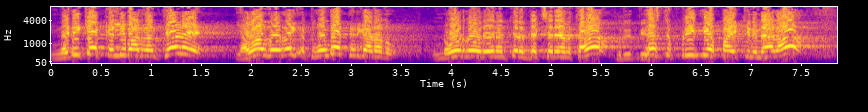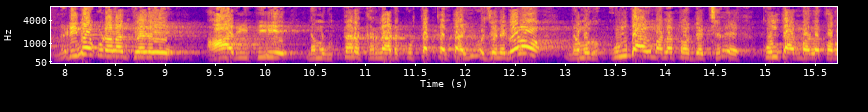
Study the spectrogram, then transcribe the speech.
ನಡಿಕೆ ಕಲಿಬಾರ್ದು ಅಂತ ಹೇಳಿ ಯಾವಾಗ ನೋಡಿದಾಗ ಎತ್ಕೊಂಡೇ ತಿರ್ಗಾಡೋದು. ನೋಡಿದವ್ರು ಏನಂತೀರ ಅಧ್ಯಕ್ಷರೇ ಅದಕ್ಕ? ಎಷ್ಟು ಪ್ರೀತಿಯ ಪಾಯಕಿನ ಮೇಲ ನಡಿನೇ ಕೊಡಲ್ಲ ಅಂತ ಹೇಳಿ ಆ ರೀತಿ ನಮ್ಮ ಉತ್ತರ ಕರ್ನಾಟಕ ಕೊಡ್ತಕ್ಕಂತ ಯೋಜನೆಗಳು ನಮಗೆ ಕುಂಟಾಗ ಮಾಡ್ಲತ್ತವ ಅಧ್ಯಕ್ಷರೇ. ಕುಂಟಾಗ ಮಾಡ್ಲತ್ತವ.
